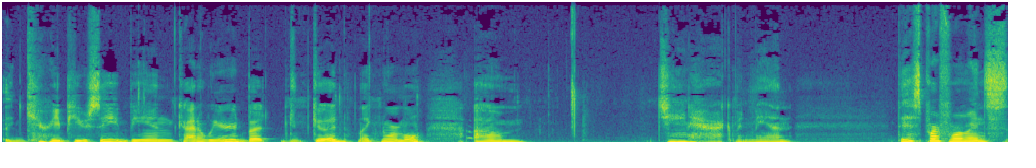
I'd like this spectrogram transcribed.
Gary Busey being kind of weird, but good, like normal. Um, Gene Hackman, man. This performance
